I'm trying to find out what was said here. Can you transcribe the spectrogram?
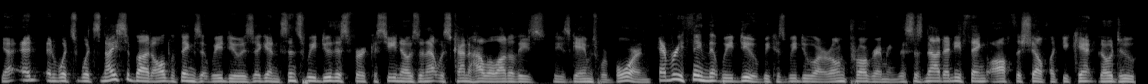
Yeah, and, and what's what's nice about all the things that we do is again, since we do this for casinos, and that was kind of how a lot of these these games were born. Everything that we do, because we do our own programming, this is not anything off the shelf. Like you can't go to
